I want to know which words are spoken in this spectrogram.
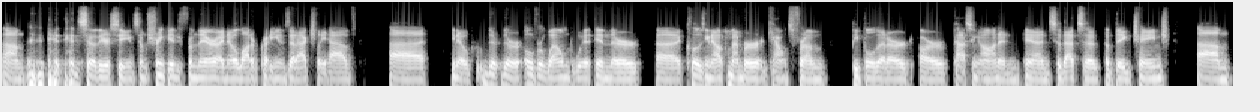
Um, and, and, so they're seeing some shrinkage from there. I know a lot of credit unions that actually have, uh, you know, they're, they're overwhelmed with in their uh, closing out member accounts from people that are are passing on and and so that's a, a big change um,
